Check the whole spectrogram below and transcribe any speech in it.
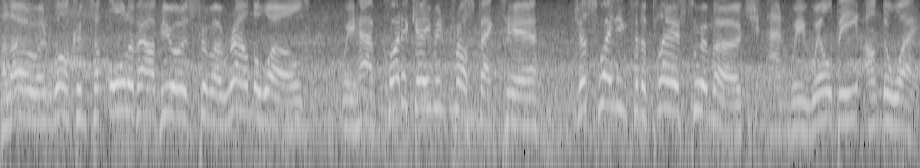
Hello and welcome to all of our viewers from around the world. We have quite a game in prospect here, just waiting for the players to emerge, and we will be underway.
